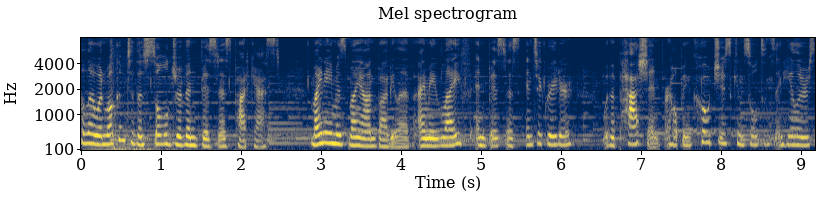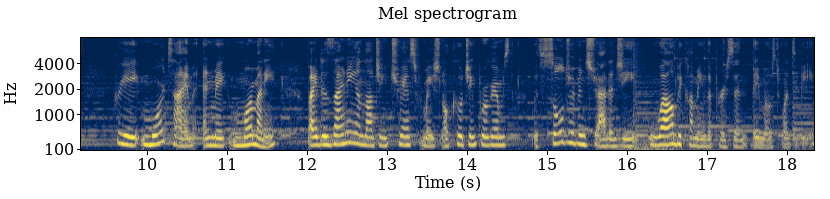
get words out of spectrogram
Hello, and welcome to the Soul Driven Business Podcast. My name is Maayan Bobylev. I'm a life and business integrator with a passion for helping coaches, consultants, and healers create more time and make more money by designing and launching transformational coaching programs with soul driven strategy while becoming the person they most want to be.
